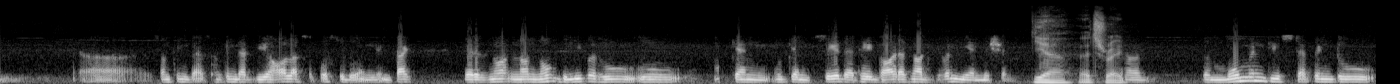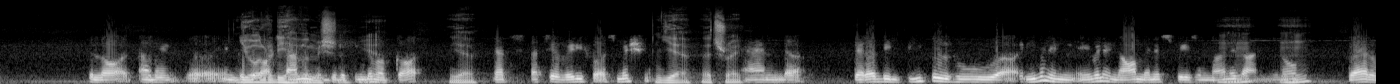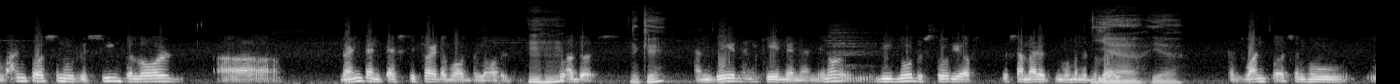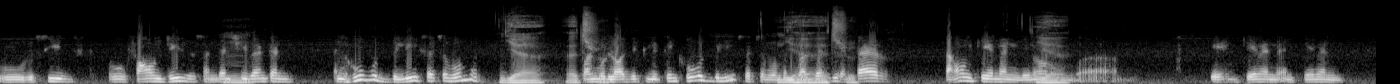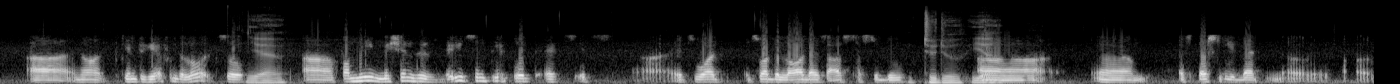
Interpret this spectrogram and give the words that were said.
uh, something that something that we all are supposed to do. And in fact, there is no no, no believer who, who can who can say that hey, God has not given me a mission. Yeah, that's right. You know, the moment you step into the Lord, I mean, uh, into You the Lord's already have a mission, into the kingdom yeah. of God, Yeah, that's that's your very first mission. yeah, that's right. And uh, there have been people who, uh, even in even in our ministries in Manidan, you know, mhm. where one person who received the Lord uh, went and testified about the Lord Mhm. to others, Okay. and they then came in, and you know, we know the story of the Samaritan woman at the well. Yeah, yeah, There's one person who who received who found Jesus and then she Mm. went and and who would believe such a woman? yeah. That's One true. would logically think who would believe such a woman? Yeah, but then the true. entire town came and you know Yeah. uh, came came and, and came and uh, you know came to hear from the Lord. So Yeah, uh, for me, missions is very simply put. It's it's uh, it's what it's what the Lord has asked us to do. to do. Yeah, Uh, um, especially that uh, uh,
